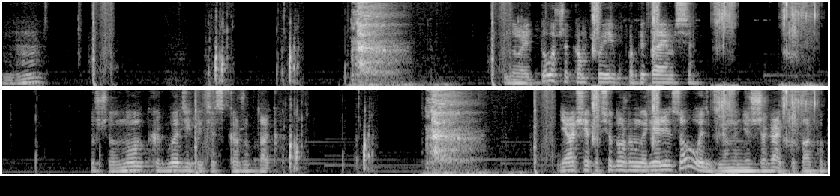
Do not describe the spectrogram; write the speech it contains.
Угу. Давай дошиком попитаемся. Слушай, ну он как гладит, я тебе скажу так. Я вообще это все должен реализовывать, блин, а не сжигать вот так вот.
